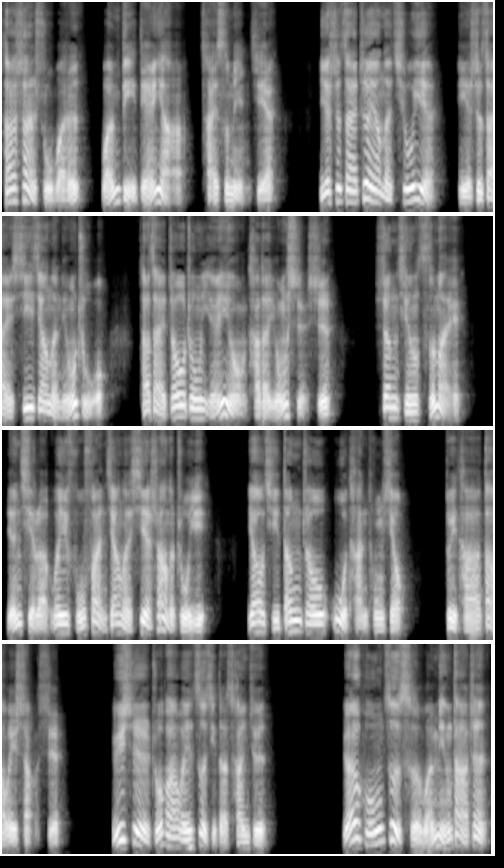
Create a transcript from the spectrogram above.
他善属文，文笔典雅，才思敏捷。也是在这样的秋夜，也是在西江的牛渚，他在舟中吟咏他的咏史诗，声情词美，引起了微服泛江的谢尚的注意，邀其登舟晤谈通宵，对他大为赏识，于是擢拔为自己的参军。袁弘自此闻名大振，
